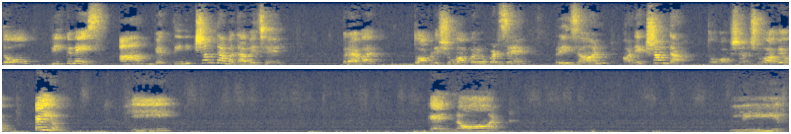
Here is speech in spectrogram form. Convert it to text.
તો વીકનેસ આ વ્યક્તિની ક્ષમતા બતાવે છે. બરાબર? તો આપણે શું વાપરવું પડશે? પ્રેઝન્ટ અને ક્ષમતા. તો ઓપ્શન શું આવ્યો? પહેલો. હી cannot lift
